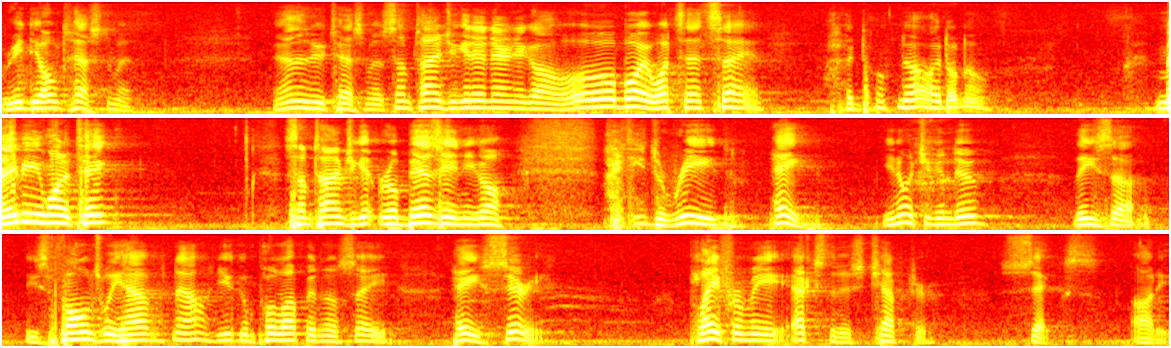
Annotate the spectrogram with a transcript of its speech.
Read the Old Testament and the New Testament. Sometimes you get in there and you go, oh boy, what's that saying? I don't know. I don't know. Maybe you want to take, sometimes you get real busy and you go, I need to read. Hey, you know what you can do? These, uh, these phones we have now, you can pull up and they'll say, Hey Siri, play for me Exodus chapter 6 audio.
